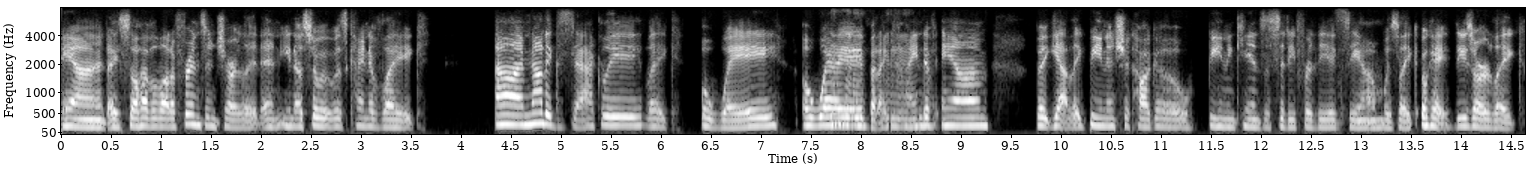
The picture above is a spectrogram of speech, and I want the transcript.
and I still have a lot of friends in Charlotte, and you know, so it was kind of like I'm not exactly like away away, Mhm, but I mhm. kind of am. But yeah, like being in Chicago, being in Kansas City for the exam was like, okay, these are like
